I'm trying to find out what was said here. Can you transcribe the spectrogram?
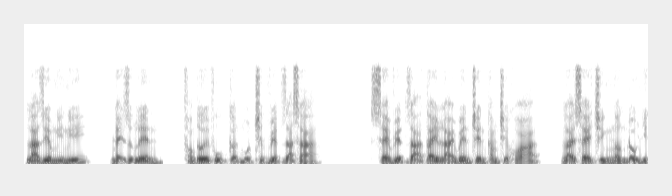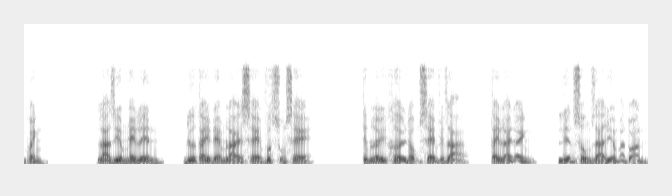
La diêm nghĩ nghĩ, nhảy dựng lên, phóng tới phụ cận một chiếc việt giã xa xe việt giã tay lái bên trên cắm chìa khóa, lái xe chính ngẩng đầu nhìn quanh. La diêm nhảy lên, đưa tay đem lái xe vứt xuống xe. Tiếp lấy khởi động xe việt giã, tay lái đánh, liền xông ra điểm an toàn.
